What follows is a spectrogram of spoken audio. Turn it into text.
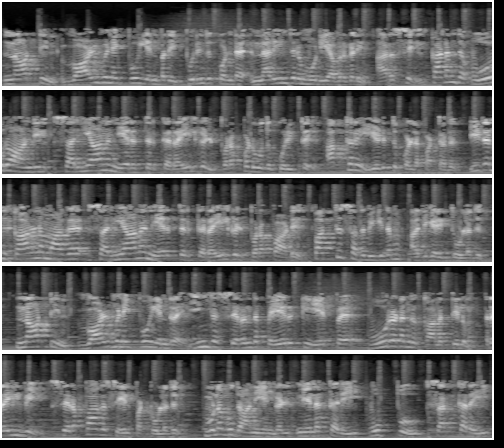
நாட்டின் வாழ்வினைப்பு என்பதை புரிந்து கொண்ட நரேந்திர மோடி அவர்களின் அரசில் கடந்த ஓராண்டில் சரியான நேரத்திற்கு ரயில்கள் புறப்படுவது குறித்து அக்கறை எடுத்துக் கொள்ளப்பட்டது. இதன் காரணமாக சரியான நேரத்திற்கு ரயில்கள் புறப்பாடு பத்து சதவிகிதம் அதிகரித்துள்ளது. நாட்டின் வாழ்வினைப்பு என்ற இந்த சிறந்த பெயருக்கு ஏற்ப ஊரடங்கு காலத்திலும் ரயில்வே சிறப்பாக செயல்பட்டுள்ளது. உணவு தானியங்கள் நிலக்கரி உப்பு சர்க்கரை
